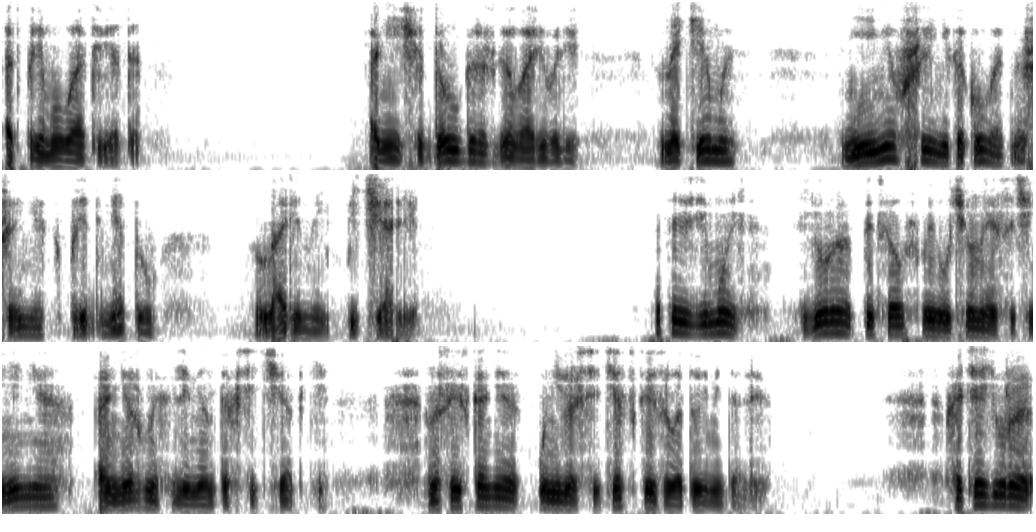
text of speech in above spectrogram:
от прямого ответа. Они еще долго разговаривали на темы, не имевшие никакого отношения к предмету Лариной печали. Этой зимой Юра писал свои ученые сочинения о нервных элементах сетчатки на соискание университетской золотой медали. Хотя Юра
